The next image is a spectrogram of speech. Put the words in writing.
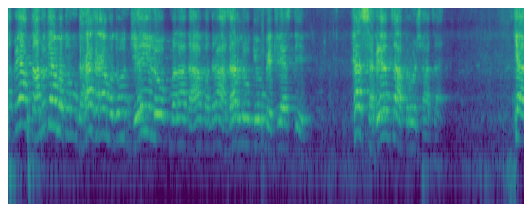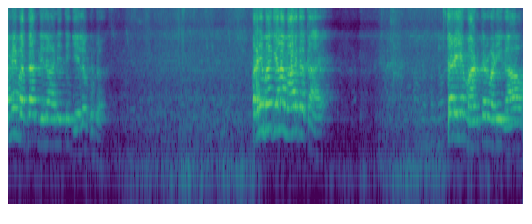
सगळ्या तालुक्यामधून घराघरामधून जे लोक मला दहा पंधरा हजार लोक येऊन भेटले असतील ह्या सगळ्यांचा आक्रोश हाच आहे. की आम्ही मतदान दिलं आणि ते गेलं कुठं? आणि मग याला मार्ग काय? तर हे माणकरवाडी गाव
